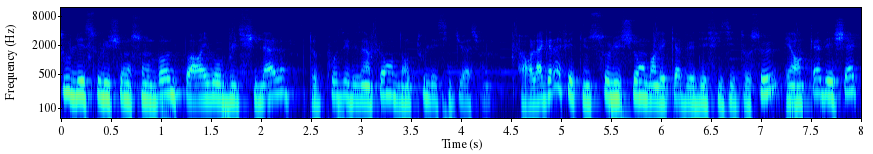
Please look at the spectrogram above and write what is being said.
toutes les solutions sont bonnes pour arriver au but final de poser des implants dans toutes les situations. Alors la greffe est une solution dans les cas de déficit osseux et en cas d'échec,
